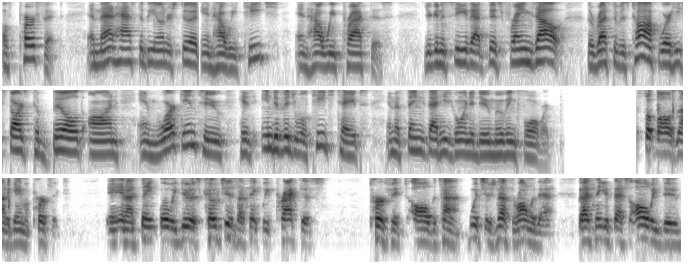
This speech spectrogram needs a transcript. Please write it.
of perfect. And that has to be understood in how we teach and how we practice. You're going to see that this frames out the rest of his talk where he starts to build on and work into his individual teach tapes and the things that he's going to do moving forward. Football is not a game of perfect. And I think what we do as coaches, I think we practice perfect all the time, which there's nothing wrong with that. But I think if that's all we do,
